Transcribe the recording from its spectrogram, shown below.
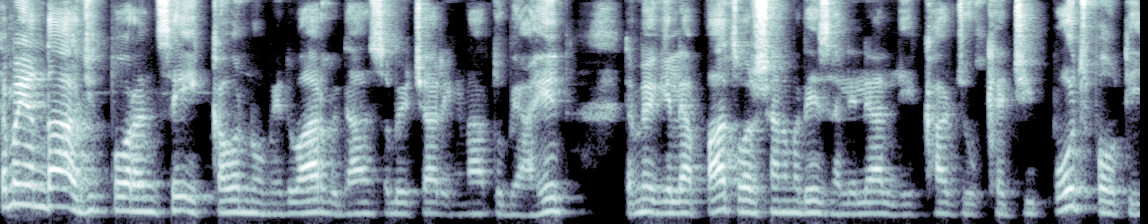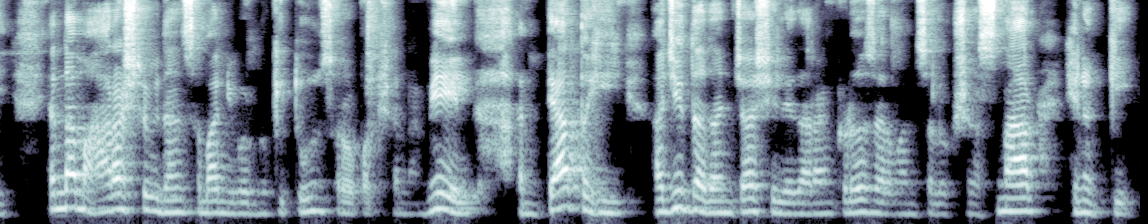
त्यामुळे यंदा अजित पवारांचे एक्कावन्न उमेदवार विधानसभेच्या रिंगणात उभे आहेत. त्यामुळे गेल्या पाच वर्षांमध्ये झालेल्या लेखाजोख्याची पोचपावती यंदा महाराष्ट्र विधानसभा निवडणुकीतून सर्व पक्षांना मिळेल आणि त्यातही अजितदादांच्या शिलेदारांकडे सर्वांचं लक्ष असणार हे नक्की.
